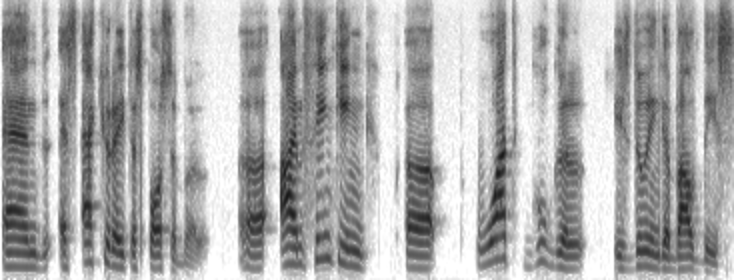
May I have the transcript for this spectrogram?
and as accurate as possible, uh, I'm thinking uh, what Google is doing about this.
